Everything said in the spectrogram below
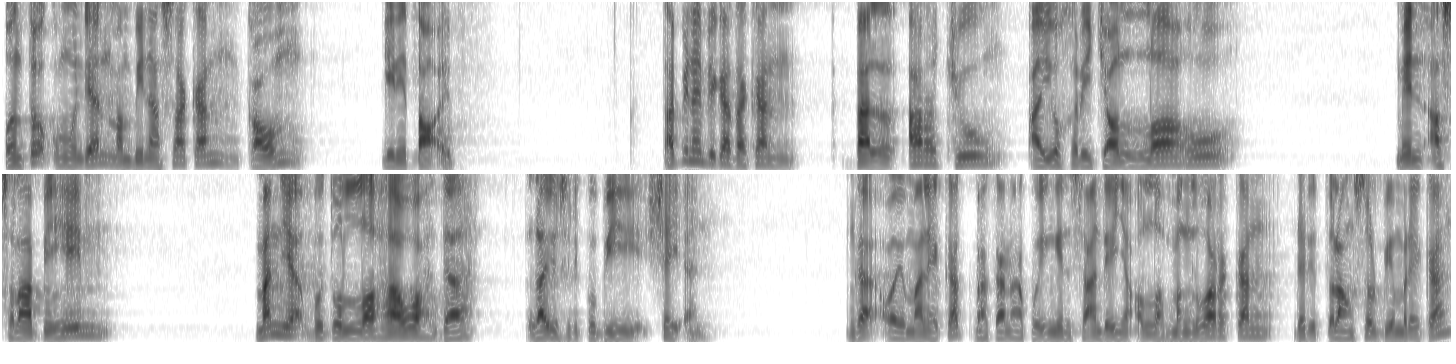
untuk kemudian membinasakan kaum ini Taif. Tapi Nabi katakan bal arju ayukhrijallahu min aslabihim man ya'budullaha wahdah la yusriku bi syai'an. Enggak, wahai malaikat, bahkan aku ingin seandainya Allah mengeluarkan dari tulang sulbi mereka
